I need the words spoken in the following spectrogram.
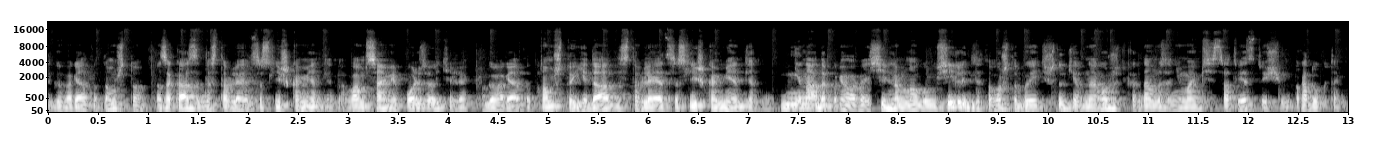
и говорят о том, что заказы доставляются слишком медленно. Вам сами пользователи говорят о том, что еда доставляется слишком медленно. Не надо прилагать сильно много усилий для того, чтобы эти штуки обнаружить, когда мы занимаемся соответствующими продуктами.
